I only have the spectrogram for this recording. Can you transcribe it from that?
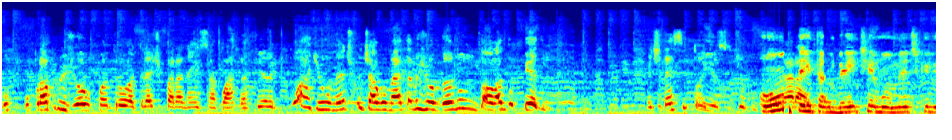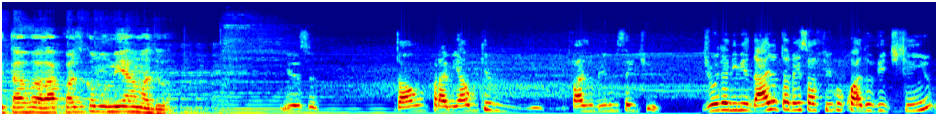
o, o próprio jogo contra o Atlético Paranaense na quarta-feira, porra, de momentos que o Thiago Maia tava jogando ao lado do Pedro. A gente até citou isso, tipo, Ontem caralho, também tinha momentos que ele tava lá quase como meio armador. Isso. Então, pra mim, é algo que faz o mínimo sentido. De unanimidade, eu também só fico com a do Vitinho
